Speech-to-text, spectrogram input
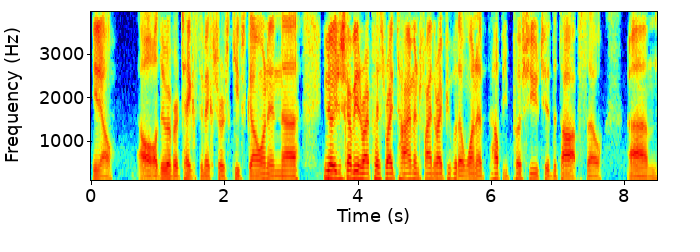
you know, I'll, I'll do whatever it takes to make sure it keeps going. And uh, you know, you just gotta be in the right place, right time, and find the right people that want to help you push you to the top. So, um,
